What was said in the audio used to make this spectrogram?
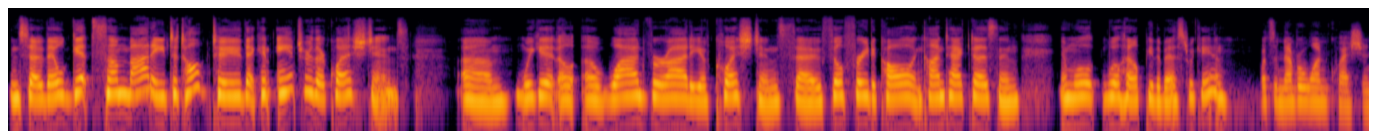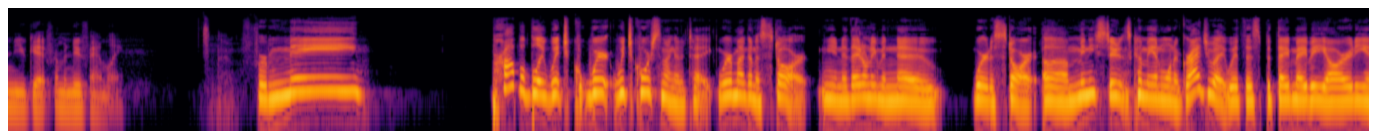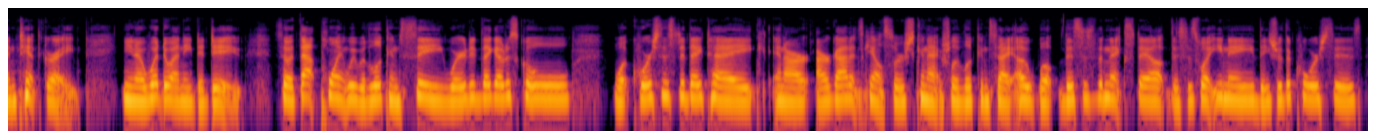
And so they'll get somebody to talk to that can answer their questions. Um, we get a, a, wide variety of questions, so feel free to call and contact us, and and we'll we'll help you the best we can. What's the number one question you get from a new family? For me, probably which where which course am I going to take? Where am I going to start? You know, they don't even know where to start. Um, many students come in want to graduate with us, but they may be already in 10th grade. You know, what do I need to do? So at that point, we would look and see where did they go to school? What courses did they take? And our, our guidance counselors can actually look and say, oh, well, this is the next step. This is what you need. These are the courses.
